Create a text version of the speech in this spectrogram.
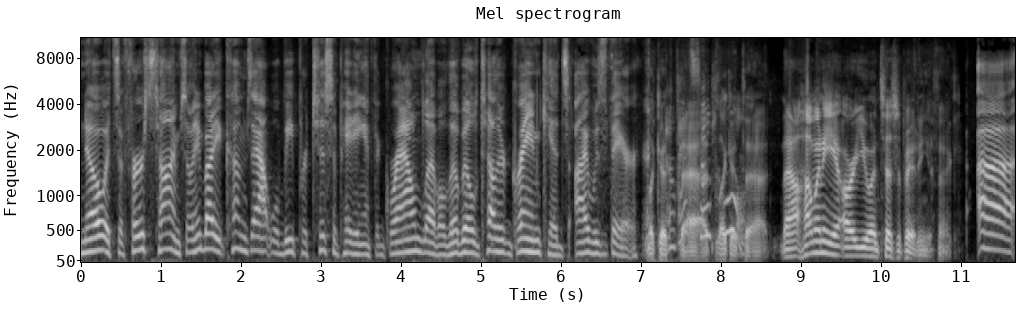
No, it's the first time. So anybody who comes out will be participating at the ground level. They'll be able to tell their grandkids, I was there. Look at Oh, that. that's so Look at that. Now, how many are you anticipating, you think? Uh,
